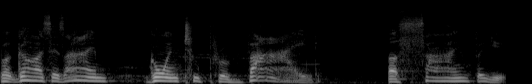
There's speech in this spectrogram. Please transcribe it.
But God says, I'm going to provide a sign for you.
